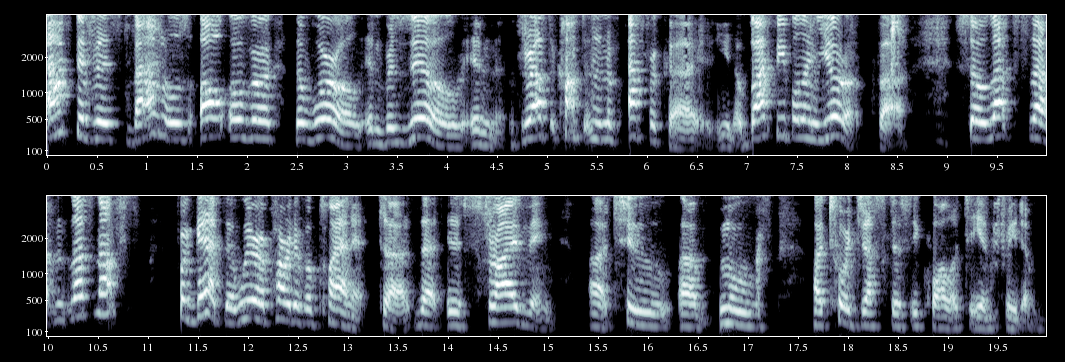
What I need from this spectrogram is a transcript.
activist battles all over the world in Brazil in throughout the continent of Africa you know black people in Europe uh, so let's uh, let's not forget that we're a part of a planet uh, that is striving uh, to uh, move uh, toward justice, equality, and freedom.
